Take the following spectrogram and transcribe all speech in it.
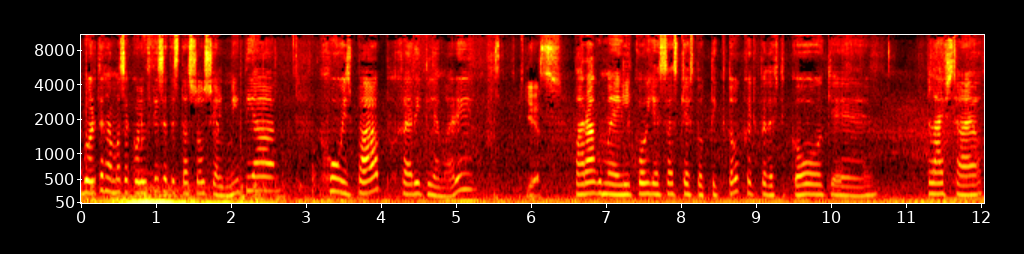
Μπορείτε να μας ακολουθήσετε στα social media Who is Pub, Χαρίκλια Μαρή Yes. Παράγουμε υλικό για εσάς και στο TikTok, εκπαιδευτικό και lifestyle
